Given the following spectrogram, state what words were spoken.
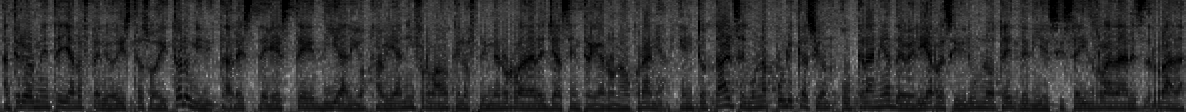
Anteriormente ya los periodistas o editores militares de este diario habían informado que los primeros radares ya se entregaron a Ucrania. En total, según la publicación, Ucrania debería recibir un lote de 16 radares Rada.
